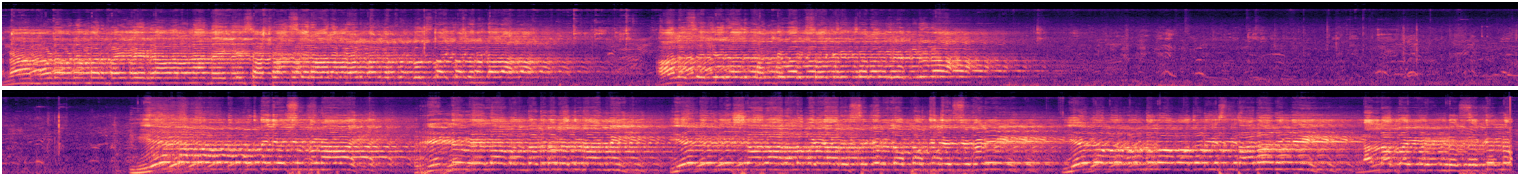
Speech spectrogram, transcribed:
నా మూడవ నంబర్ బయలుదేరి రావాలన్నా దయచేసి అడ్వాన్స్గా రావాలా. కార్డు మనకు గుర్తాయి ఉండాలా? ఆలస్యం చేయరాదు. పంక్తి వారికి సహకరించాలా? మీరు ఎక్కడున్నా? ఏడవ రౌండ్ పూర్తి చేసుకున్నాయి రెండు వేల వంద అడుగుల దూరాన్ని ఏడు నిమిషాల నలభై ఆరు సెకండ్లో పూర్తి చేసుకుని ఏడవ రౌండ్లో మొదటి స్థానానికి నలభై రెండు సెకండ్లు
